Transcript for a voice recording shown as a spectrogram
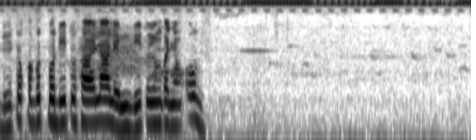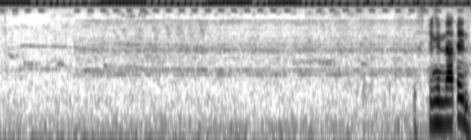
Dito kagot po dito sa ilalim, dito yung kanyang on. Tingin natin.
